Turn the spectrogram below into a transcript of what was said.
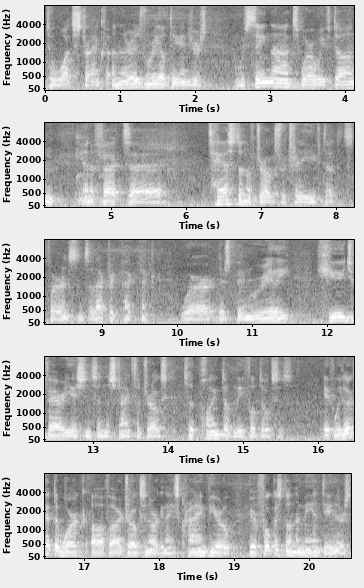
to what strength, and there is real dangers. And we've seen that where we've done, in effect, uh, testing of drugs retrieved at, for instance, Electric Picnic, where there's been really huge variations in the strength of drugs to the point of lethal doses. If we look at the work of our Drugs and Organised Crime Bureau, who are focused on the main dealers,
